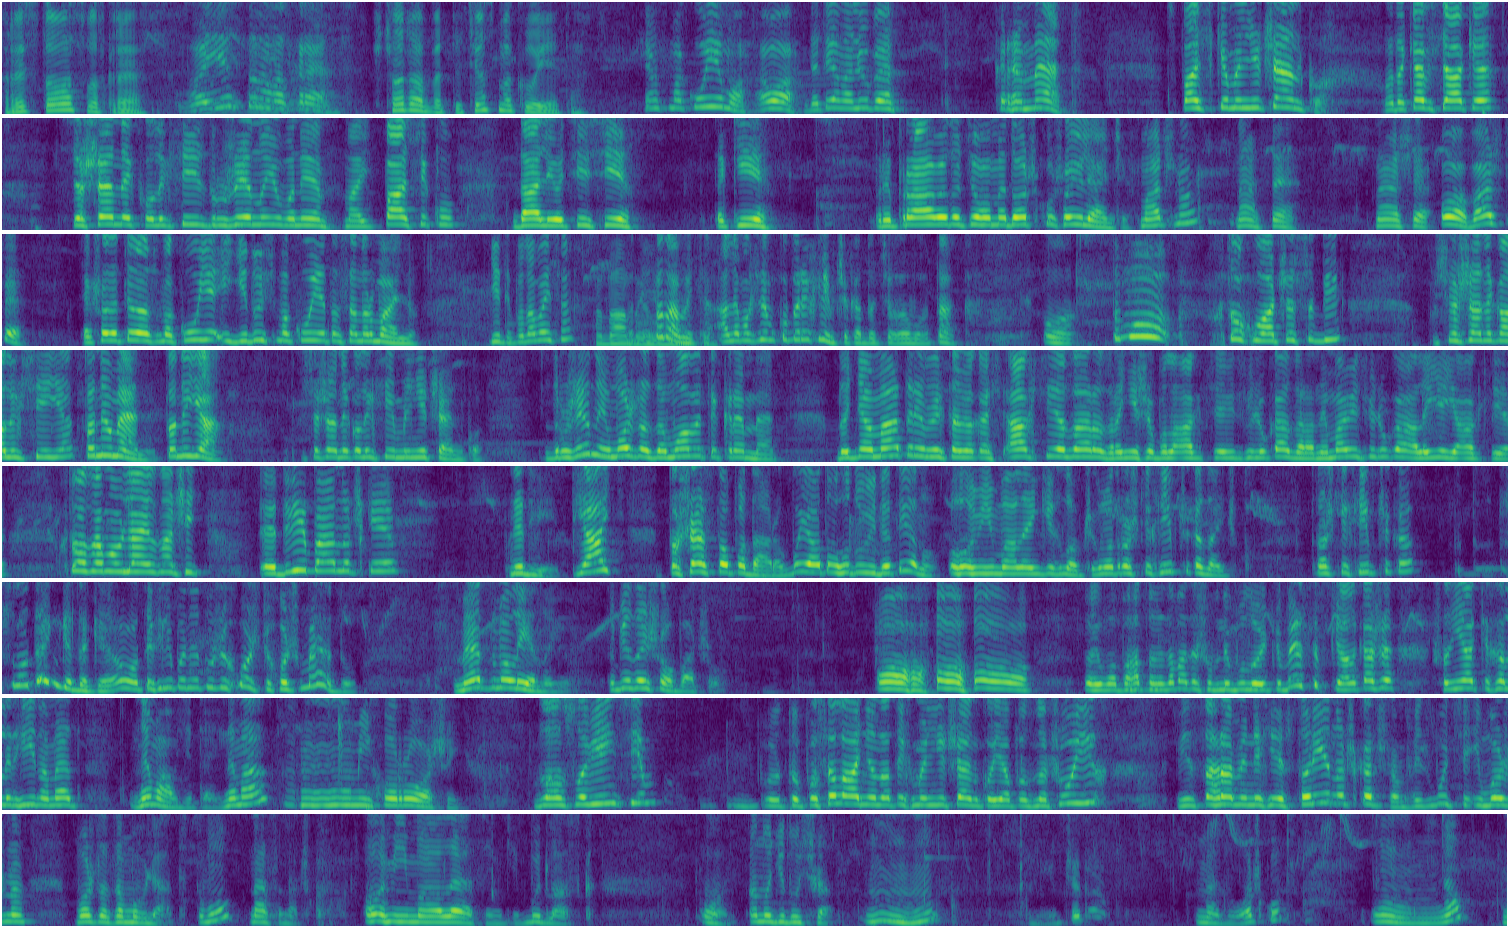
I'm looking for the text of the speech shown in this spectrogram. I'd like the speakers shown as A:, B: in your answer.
A: Христос Воскрес!
B: Воістину воскрес.
A: Що робите? Чим смакуєте?
B: Чим смакуємо? О, дитина любить кремет. Спаське Мельниченко. Отаке всяке. Священник Олексій з дружиною, вони мають пасіку. Далі оці всі такі приправи до цього медочку. Що, Юлянчик, смачно? На, все. На, ще. О, бачите? Якщо дитина смакує і дідусь смакує, то все нормально. Діти, подобається?
C: Подобається.
B: Подобається. Але Максимку бере хлібчика до цього. О, так. О. Тому хто хоче собі, священника Олексія, то не в мене, то не я. Священник Олексій Мельниченко. З дружиною можна замовити кремет. До Дня матері в них там якась акція зараз. Раніше була акція від Філюка, зараз немає від Філюка, але є, є акція. Хто замовляє, значить, е, дві баночки, не дві, п'ять, то ще сто подарок. Бо я ото годую дитину, о, мій маленький хлопчик. Мо трошки хлібчика, зайчику. Трошки хлібчика. Солоденьке таке. О, ти хліба не дуже хочеш, ти хочеш меду. Мед з малиною. Тобі зайшов, бачу. О, о, о. То йому багато не давати, щоб не було які висипки, але каже, що ніяких алергій на мед нема в дітей. Нема? Мій хороший. Благословінь. То посилання на тих Мельниченко я позначу їх. В інстаграмі в них є сторіночка, чи там в Фейсбуці, і можна, можна замовляти. Тому на синочку. О, мій малесенький, будь ласка. О, а ну дідусь ще. Угу. Хлібчика. Медочку. Ну,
